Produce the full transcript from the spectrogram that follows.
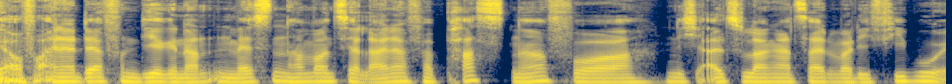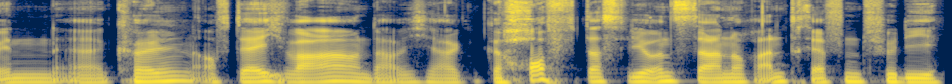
Ja, auf einer der von dir genannten Messen haben wir uns ja leider verpasst. Ne? Vor nicht allzu langer Zeit war die FIBO in äh, Köln, auf der ich war. Und da habe ich ja gehofft, dass wir uns da noch antreffen für die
